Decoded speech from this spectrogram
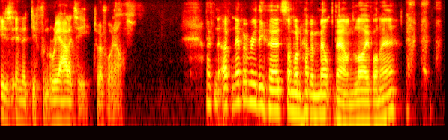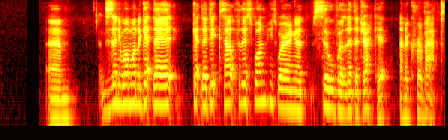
is in a different reality to everyone else. I've n- I've never really heard someone have a meltdown live on air. um, does anyone want to get their get their dicks out for this one? He's wearing a silver leather jacket and a cravat.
